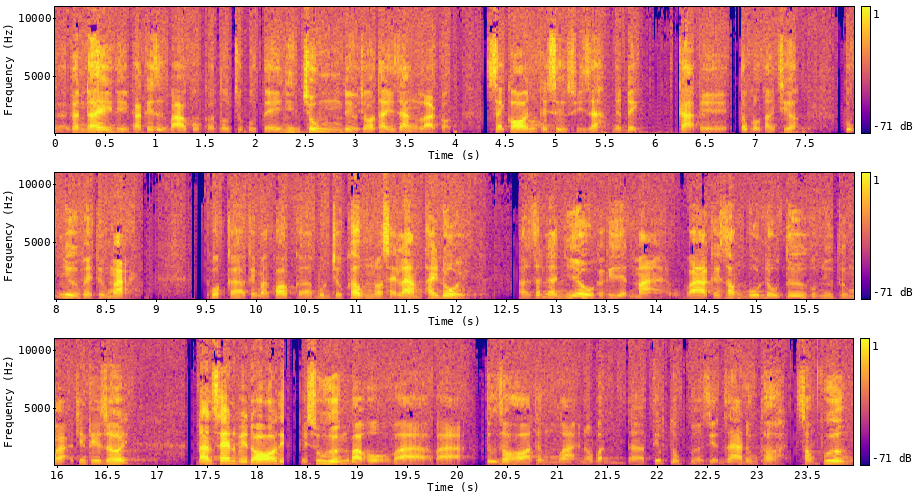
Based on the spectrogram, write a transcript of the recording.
ờ, gần đây thì các cái dự báo của các tổ chức quốc tế nhìn chung đều cho thấy rằng là có, sẽ có những cái sự suy giảm nhất định cả về tốc độ tăng trưởng cũng như về thương mại. Cuộc ờ, cách mạng khoa học 4.0 nó sẽ làm thay đổi rất là nhiều các cái diện mạo và cái dòng vốn đầu tư cũng như thương mại trên thế giới. Đan xen với đó thì cái xu hướng bảo hộ và và tự do hóa thương mại nó vẫn à, tiếp tục à, diễn ra đồng thời. Song phương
